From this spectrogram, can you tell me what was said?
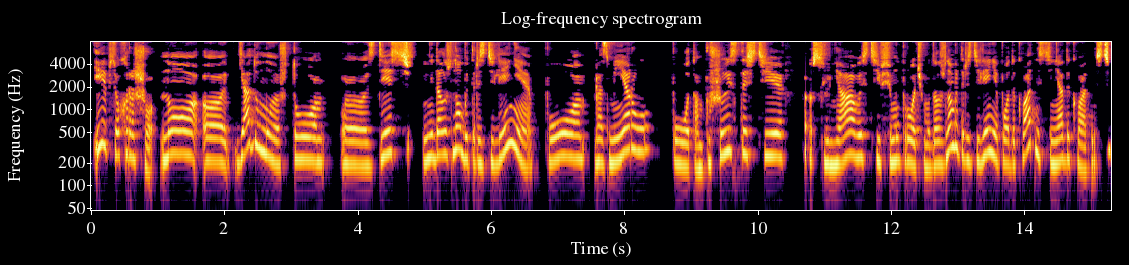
и все хорошо. Но э, я думаю, что Э, здесь не должно быть разделения по размеру, по там, пушистости, э, слюнявости и всему прочему. Должно быть разделение по адекватности и неадекватности.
